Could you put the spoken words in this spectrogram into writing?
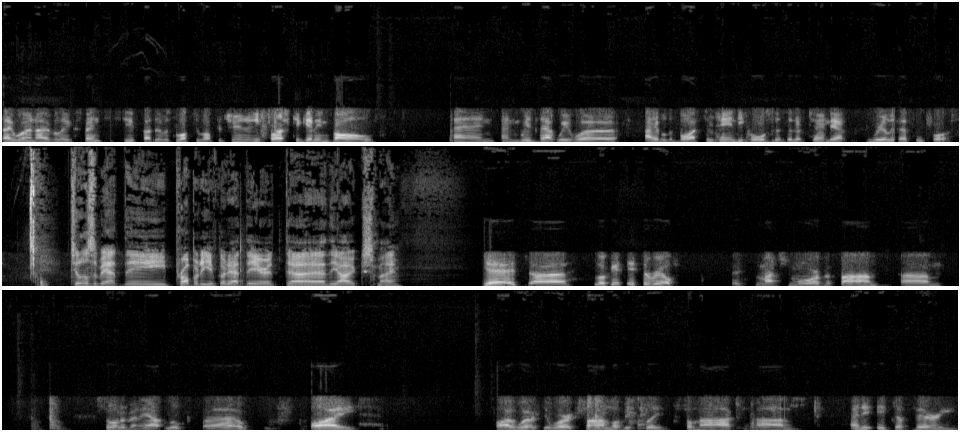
they weren't overly expensive, but there was lots of opportunity for us to get involved. And and with that, we were able to buy some handy horses that have turned out really successful for us. Tell us about the property you've got out there at uh, the Oaks, mate. Yeah, it's uh, look, it, it's a real, it's much more of a farm, um, sort of an outlook. Uh, I I worked at Warwick Farm, obviously for Mark, um, and it, it's a very,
